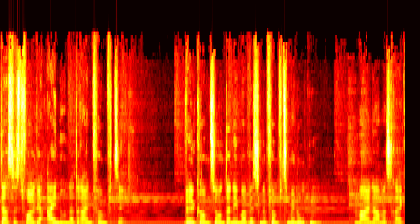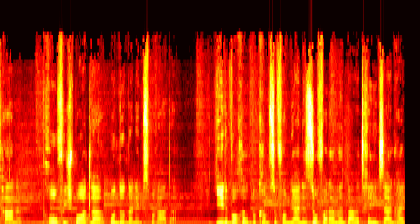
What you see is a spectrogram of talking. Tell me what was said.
Das ist Folge 153. Willkommen zu Unternehmerwissen in 15 Minuten. Mein Name ist Raikane, Profisportler und Unternehmensberater. Jede Woche bekommst du von mir eine sofort anwendbare Trainingseinheit,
